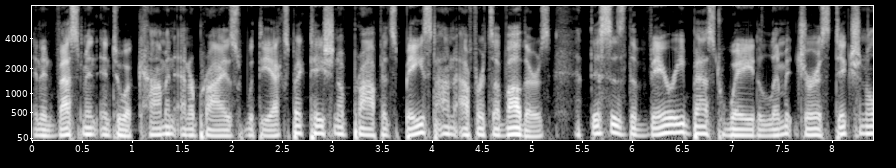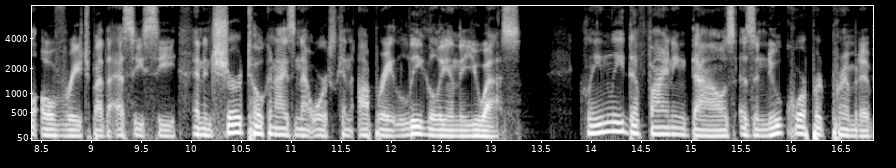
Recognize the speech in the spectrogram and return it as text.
an investment into a common enterprise with the expectation of profits based on efforts of others, this is the very best way to limit jurisdictional overreach by the SEC and ensure tokenized networks can operate legally in the US. Cleanly defining DAOs as a new corporate primitive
